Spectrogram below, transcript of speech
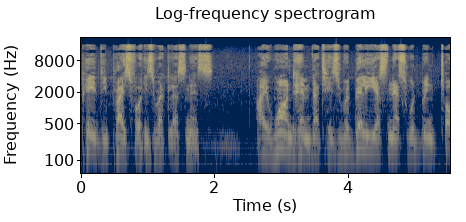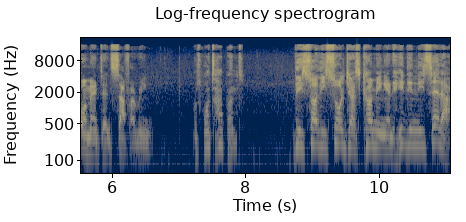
paid the price for his recklessness. I warned him that his rebelliousness would bring torment and suffering. But what happened? They saw the soldiers coming and hid in the cellar.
